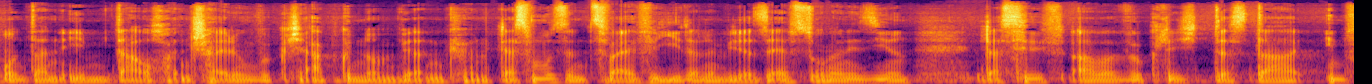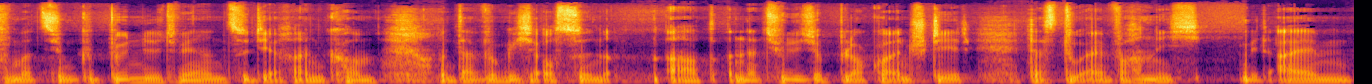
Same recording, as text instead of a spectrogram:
und dann eben da auch Entscheidungen wirklich abgenommen werden können. Das muss im Zweifel jeder dann wieder selbst organisieren. Das hilft aber wirklich, dass da Informationen gebündelt werden, zu dir rankommen und da wirklich auch so eine Art natürlicher Blocker entsteht, dass du einfach nicht mit allem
